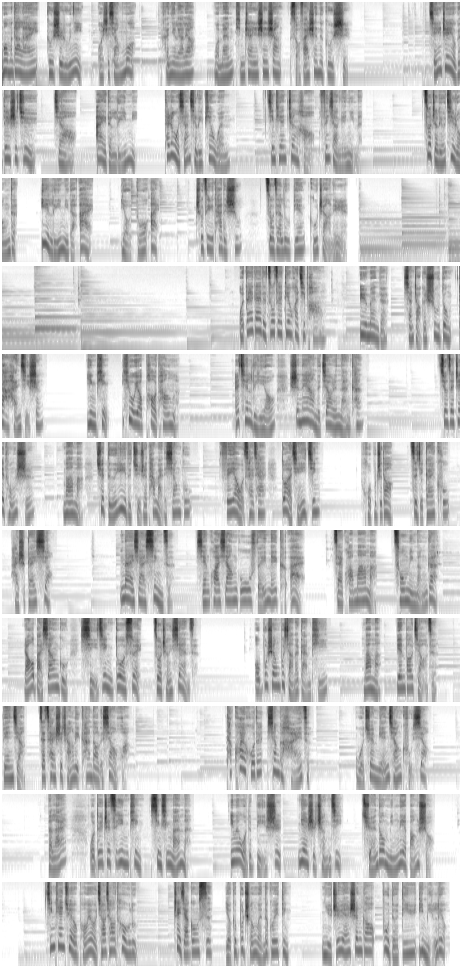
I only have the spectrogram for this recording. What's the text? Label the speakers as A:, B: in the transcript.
A: 默默到来，故事如你，我是小莫，和你聊聊我们平常人身上所发生的故事。前一阵有个电视剧叫《爱的厘米》，它让我想起了一篇文，今天正好分享给你们。作者刘继荣的《一厘米的爱有多爱》，出自于他的书《坐在路边鼓掌的人》。我呆呆地坐在电话机旁，郁闷的想找个树洞大喊几声：“应聘又要泡汤了！”而且理由是那样的叫人难堪。就在这同时，妈妈却得意地举着她买的香菇，非要我猜猜多少钱一斤。我不知道自己该哭还是该笑。耐下性子，先夸香菇肥美可爱。再夸妈妈聪明能干，然后把香菇洗净剁碎做成馅子。我不声不响的擀皮，妈妈边包饺子边讲在菜市场里看到的笑话。她快活的像个孩子，我却勉强苦笑。本来我对这次应聘信心满满，因为我的笔试、面试成绩全都名列榜首。今天却有朋友悄悄透露，这家公司有个不成文的规定，女职员身高不得低于一米六。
